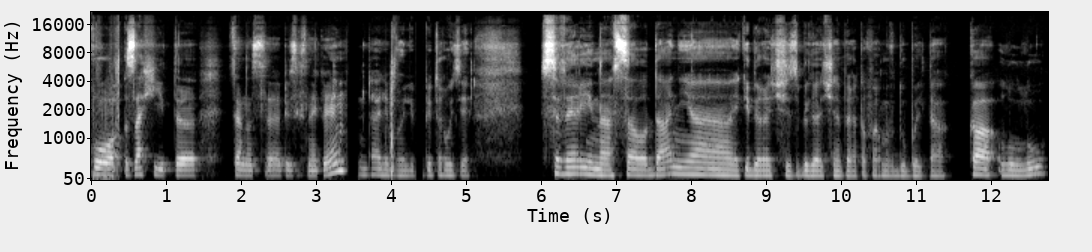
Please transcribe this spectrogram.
по захід. е, Це у нас півзахисники. Далі, любі друзі. Северіна Салданія, який, до речі, збігаючи наперед, оформив дубль та Калулу,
